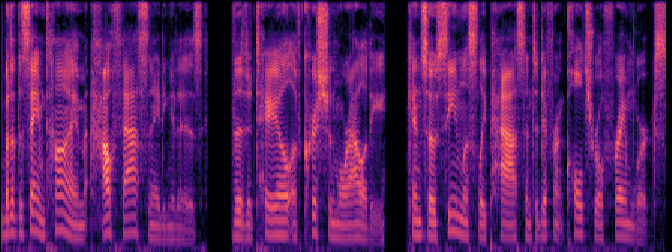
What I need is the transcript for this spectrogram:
But at the same time, how fascinating it is the detail of Christian morality can so seamlessly pass into different cultural frameworks,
